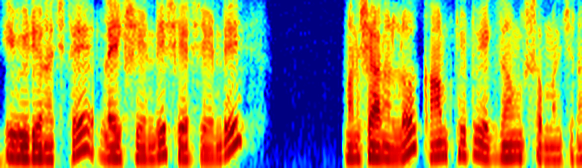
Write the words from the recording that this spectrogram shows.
ఈ వీడియో నచ్చితే లైక్ చేయండి షేర్ చేయండి. మన ఛానల్లో కాంపిటేటివ్ ఎగ్జామ్కి సంబంధించిన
